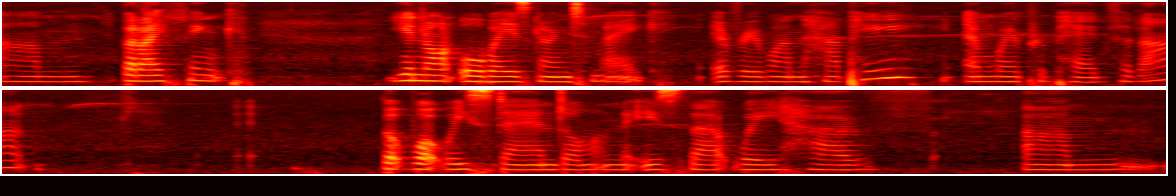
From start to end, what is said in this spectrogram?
Um, but I think you're not always going to make everyone happy, and we're prepared for that. But what we stand on is that we have um,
